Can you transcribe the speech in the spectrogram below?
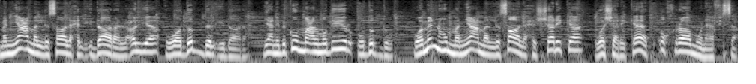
من يعمل لصالح الإدارة العليا وضد الإدارة يعني بيكون مع المدير وضده. ومنهم من يعمل لصالح الشركة وشركات أخرى منافسة.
